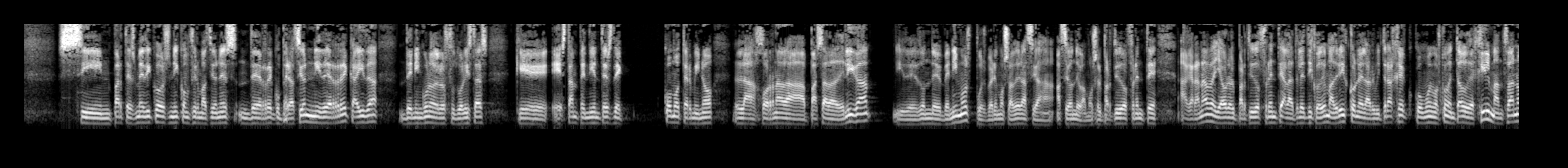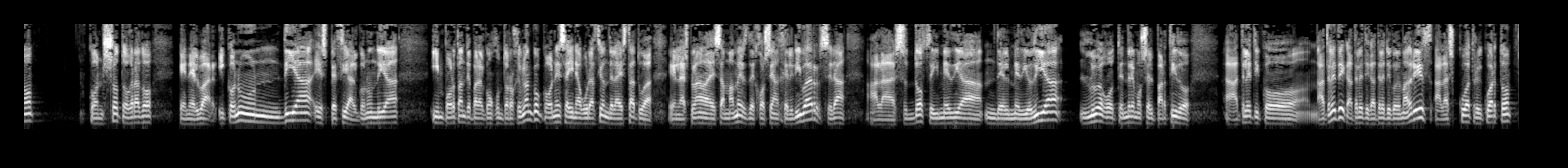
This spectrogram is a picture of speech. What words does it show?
sin partes médicos ni confirmaciones de recuperación ni de recaída de ninguno de los futbolistas que están pendientes de cómo terminó la jornada pasada de liga y de dónde venimos, pues veremos a ver hacia, hacia dónde vamos. El partido frente a Granada y ahora el partido frente al Atlético de Madrid con el arbitraje, como hemos comentado, de Gil Manzano con Sotogrado en el bar y con un día especial, con un día importante para el conjunto rojiblanco con esa inauguración de la estatua en la explanada de San Mamés de José Ángel Iríbar. Será a las doce y media del mediodía. Luego tendremos el partido Atlético, Atlético, Atlético, Atlético de Madrid a las cuatro y cuarto.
